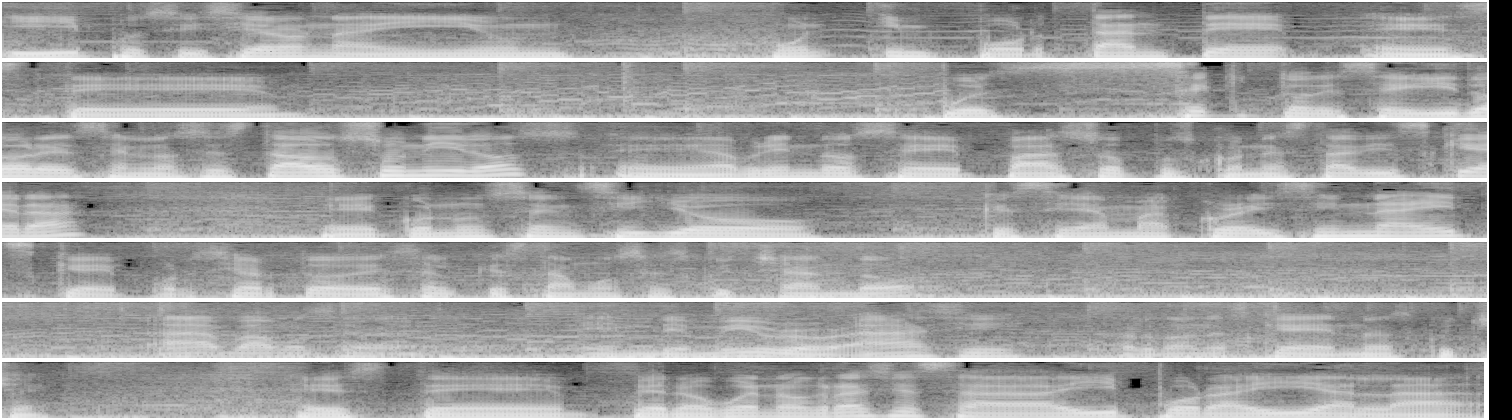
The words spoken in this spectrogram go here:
y pues hicieron ahí un, un importante, este pues séquito de seguidores en los Estados Unidos, eh, abriéndose paso pues con esta disquera, con un sencillo que se llama Crazy Nights, que por cierto es el que estamos escuchando. Ah, vamos a en The Mirror. Ah, sí, perdón, es que no escuché. Este, pero bueno, gracias ahí por ahí a la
